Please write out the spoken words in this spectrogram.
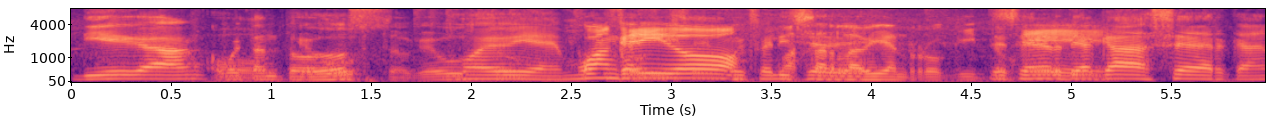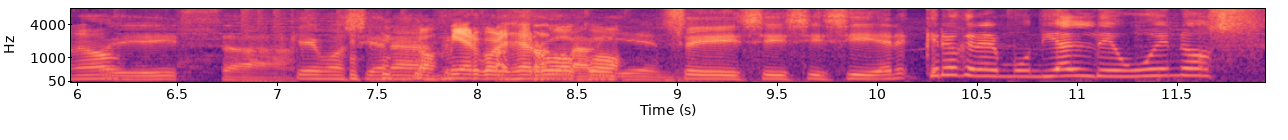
Diego? ¿Cómo Oh, están qué todos? gusto, qué gusto. Muy bien, muy Juan, felices, querido. Muy feliz Pasarla de, bien, Roquito. de tenerte Sí. acá cerca, ¿no? Esa. Qué emocionante. Los miércoles de Pasarla Ruoco. bien. Sí, sí, sí, sí. En- Creo que en el Mundial de Buenos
